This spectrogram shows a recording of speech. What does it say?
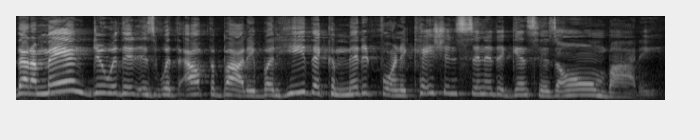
That a man doeth it is without the body, but he that committed fornication sinned against his own body.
